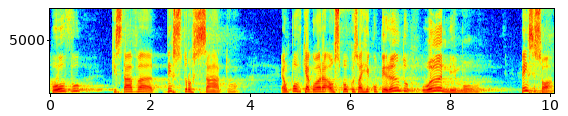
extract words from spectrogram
povo que estava destroçado, é um povo que agora aos poucos vai recuperando o ânimo. Pense só,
